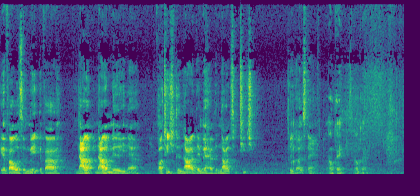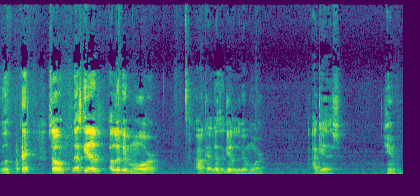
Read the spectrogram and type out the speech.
If I was a if I not a, not a millionaire, if I teach you the knowledge, then I have the knowledge to teach you. So you can understand. Okay, okay. Well, okay. So let's give a little bit more. Okay, let's get a little bit more. I guess human.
